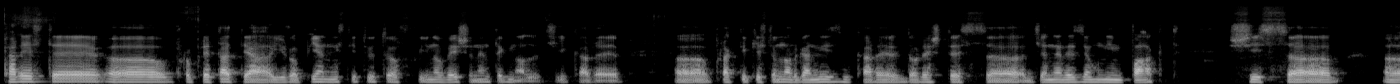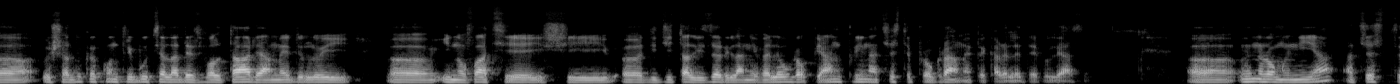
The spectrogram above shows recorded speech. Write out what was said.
care este uh, proprietatea European Institute of Innovation and Technology, care uh, practic este un organism care dorește să genereze un impact și să uh, își aducă contribuția la dezvoltarea mediului Uh, inovației și uh, digitalizării la nivel european prin aceste programe pe care le derulează. Uh, în România, acest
